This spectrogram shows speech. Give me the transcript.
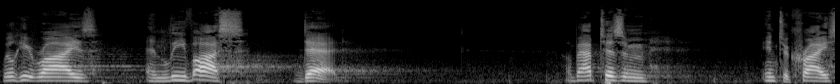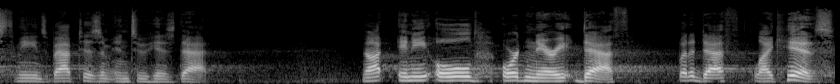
Will he rise and leave us dead? A baptism into Christ means baptism into his death. Not any old, ordinary death, but a death like his.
